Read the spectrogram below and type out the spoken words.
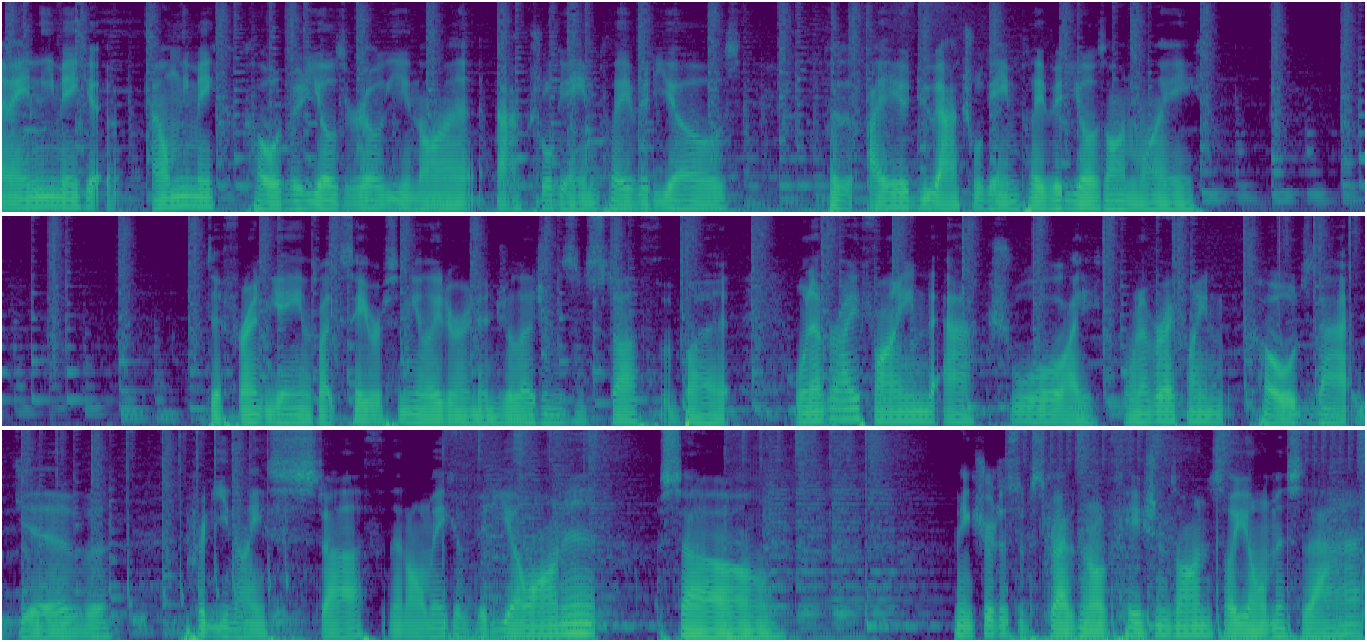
I mainly make it, I only make code videos really, not actual gameplay videos, because I do actual gameplay videos on like different games like Saber Simulator and Ninja Legends and stuff, but whenever I find actual, like, whenever I find codes that give pretty nice stuff, then I'll make a video on it, so make sure to subscribe the notifications on so you don't miss that.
